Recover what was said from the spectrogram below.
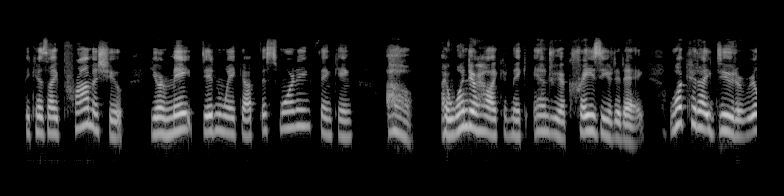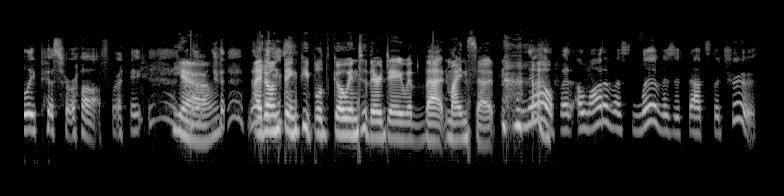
Because I promise you, your mate didn't wake up this morning thinking, oh, I wonder how I could make Andrea crazier today. What could I do to really piss her off, right? Yeah. I don't think people go into their day with that mindset. no, but a lot of us live as if that's the truth.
